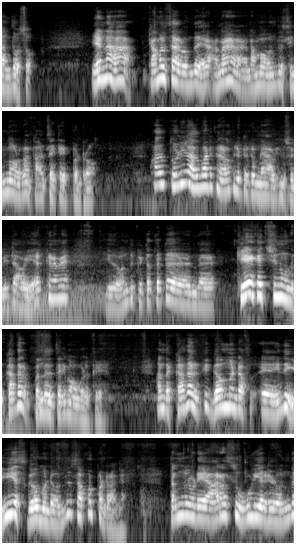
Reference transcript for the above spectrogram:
சந்தோஷம். ஏன்னா கமல் சார் வந்து ஆனால் நம்ம வந்து சினிமாவில் தான் கான்சென்ட்ரேட் பண்ணுறோம் அது தொழில் அது பாட்டுக்கு நடந்துக்கிட்டு இருக்கோம்னே அப்படின்னு சொல்லிட்டு அவர் ஏற்கனவே இதை வந்து கிட்டத்தட்ட இந்த கேஹெச்னு ஒன்று கதர் வந்தது தெரியுமா உங்களுக்கு? அந்த கதருக்கு கவர்மெண்ட் ஆஃப் இது யுஎஸ் கவர்மெண்ட் வந்து சப்போர்ட் பண்ணுறாங்க தங்களுடைய அரசு ஊழியர்கள் வந்து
